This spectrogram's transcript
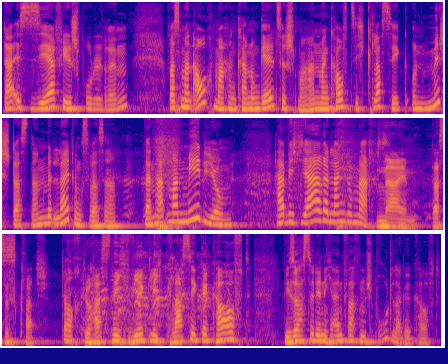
da ist sehr viel Sprudel drin. Was man auch machen kann, um Geld zu sparen, man kauft sich Klassik und mischt das dann mit Leitungswasser. Dann hat man Medium. Habe ich jahrelang gemacht. Nein, das ist Quatsch. Doch. Du hast nicht wirklich Klassik gekauft. Wieso hast du dir nicht einfach einen Sprudler gekauft?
